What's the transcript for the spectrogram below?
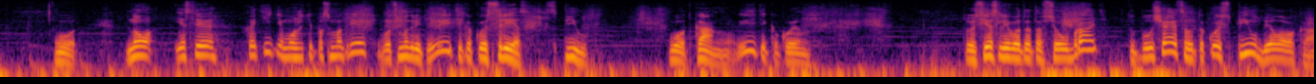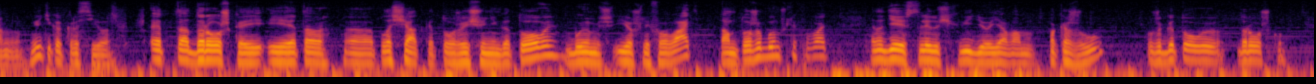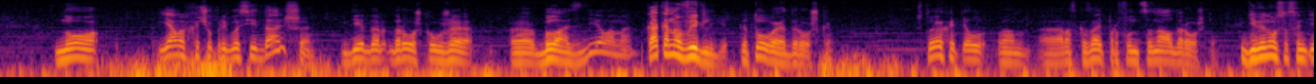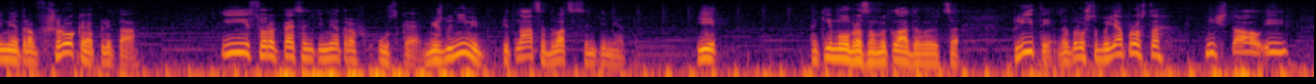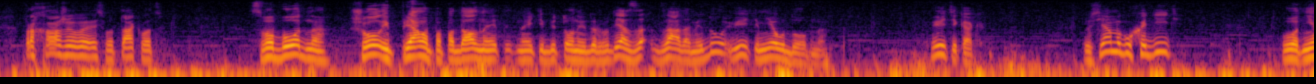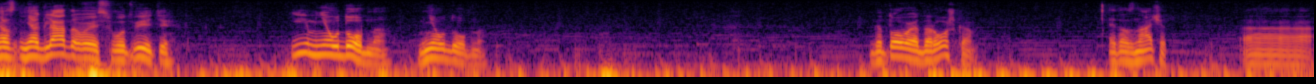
Вот. Но если хотите, можете посмотреть. Вот смотрите, видите, какой срез, спил. Вот камни. Видите, какой он. То есть, если вот это все убрать, то получается вот такой спил белого камня. Видите, как красиво. Эта дорожка и эта э, площадка тоже еще не готовы. Будем ее шлифовать. Там тоже будем шлифовать. Я надеюсь, в следующих видео я вам покажу уже готовую дорожку. Но я вас хочу пригласить дальше, где дорожка уже была сделана. Как она выглядит, готовая дорожка. Что я хотел вам э, рассказать про функционал дорожки. 90 сантиметров широкая плита и 45 сантиметров узкая. Между ними 15-20 сантиметров. И таким образом выкладываются плиты для того, чтобы я просто мечтал и прохаживаясь вот так вот свободно шел и прямо попадал на эти, на эти бетонные дороги. Вот я за, задом иду, видите, мне удобно. Видите как? То есть я могу ходить, вот, не, не оглядываясь, вот видите, и мне удобно, мне удобно. Готовая дорожка, это значит э,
